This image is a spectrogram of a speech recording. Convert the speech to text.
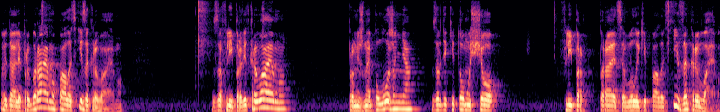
Ну і далі прибираємо палець і закриваємо. За фліпер відкриваємо. Проміжне положення завдяки тому, що фліпер впирається в великий палець і закриваємо.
